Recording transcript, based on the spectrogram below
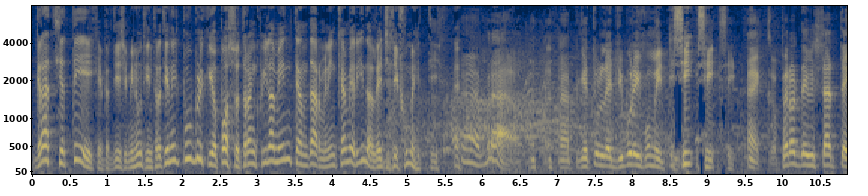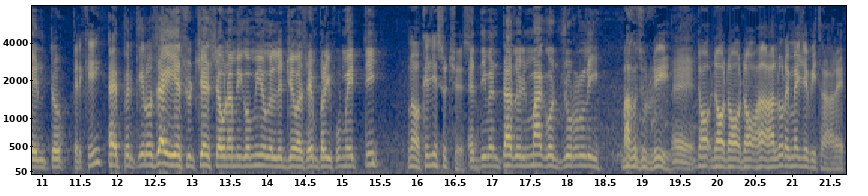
grazie a te che per dieci minuti intrattieni il pubblico, io posso tranquillamente andarmene in camerino a leggere i fumetti. Ah, bravo. Ah, Perché tu leggi pure i fumetti. Eh, sì, sì, sì. Ecco, però devi stare attento. Perché? Eh, perché lo sai che è successo a un amico mio che leggeva sempre i fumetti? No, che gli è successo? È diventato il mago Zurlì. Mago Zurlì? Eh. No, no, no, no, allora è meglio evitare.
